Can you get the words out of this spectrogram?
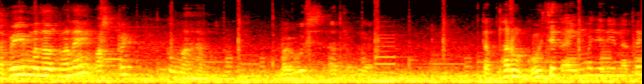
Tapi menurut mana ospek kumaha? Bagus atau enggak baru gue cek aing mah jadi nate.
